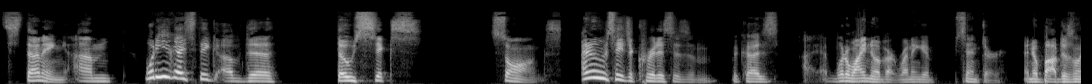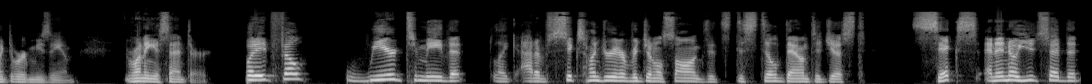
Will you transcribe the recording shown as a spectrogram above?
stunning. Um, what do you guys think of the those six songs? I don't even say it's a criticism because I, what do I know about running a center? I know Bob doesn't like the word museum, running a center, but it felt weird to me that like out of 600 original songs, it's distilled down to just six. And I know you said that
